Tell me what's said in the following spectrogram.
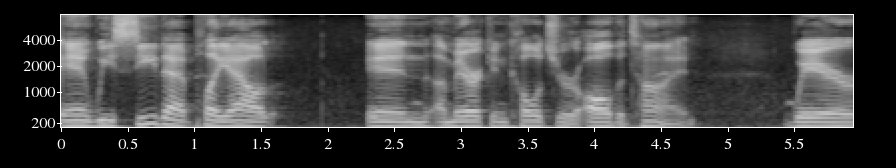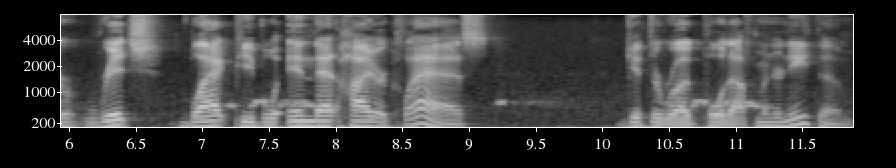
And we see that play out in American culture all the time, where rich black people in that higher class get the rug pulled out from underneath them.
